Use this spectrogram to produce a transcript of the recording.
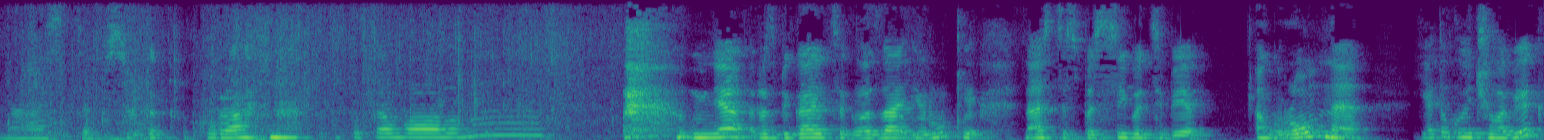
Настя, все так аккуратно упаковала у меня разбегаются глаза и руки. Настя, спасибо тебе огромное. Я такой человек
